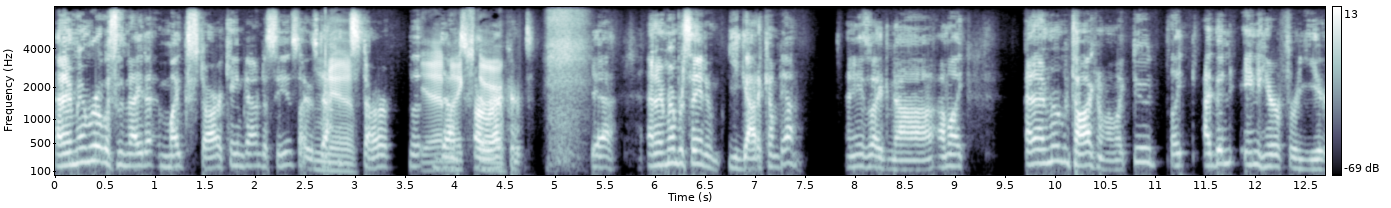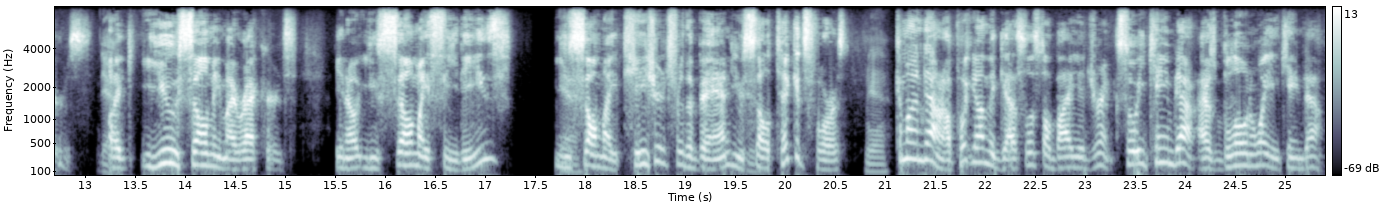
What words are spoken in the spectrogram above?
And I remember it was the night that Mike Starr came down to see us. I was down Yeah. at Star, the- Yeah, down Mike Star Starr. Records. Yeah. And I remember saying to him, "You got to come down." And he's like, "Nah." I'm like, and I remember talking to him. I'm like, "Dude, like I've been in here for years. Yeah. Like you sell me my records. You know, you sell my CDs. You Yeah. sell my T-shirts for the band. You hmm. sell tickets for us. Yeah. Come on down. I'll put you on the guest list. I'll buy you a drink." So he came down. I was blown away. He came down,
